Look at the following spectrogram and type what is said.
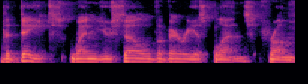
the dates when you sell the various blends from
